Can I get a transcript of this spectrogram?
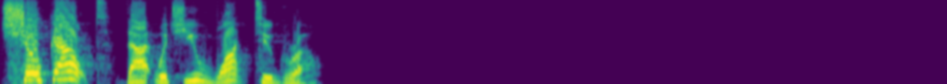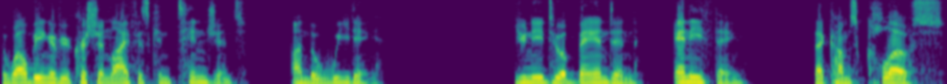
choke out that which you want to grow. The well being of your Christian life is contingent on the weeding. You need to abandon anything that comes close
